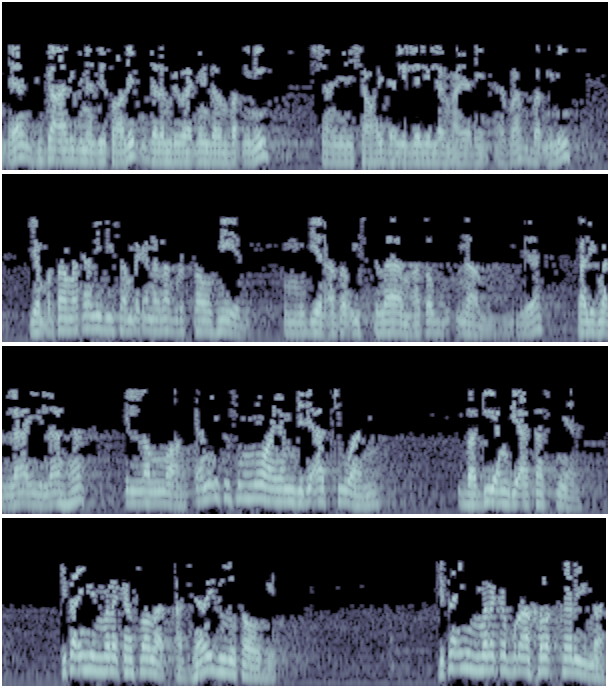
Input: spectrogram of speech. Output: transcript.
ya juga Ali bin Abi Thalib dalam riwayatnya dalam bab ini syahid syahid dalil dalam ayat ini apa bab ini yang pertama kali disampaikan adalah bertauhid kemudian atau Islam atau enam ya kalimat la ilaha illallah karena itu semua yang menjadi acuan bagi yang di atasnya kita ingin mereka salat ajari dulu tauhid kita ingin mereka berakhlak karimah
